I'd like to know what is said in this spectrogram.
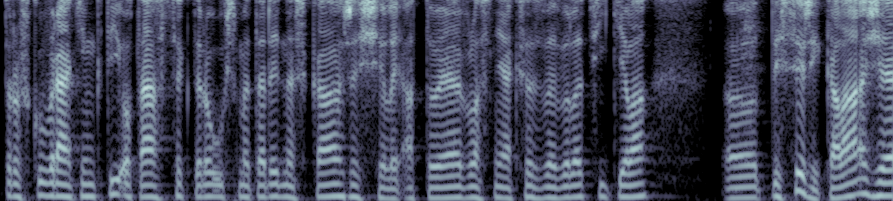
trošku vrátím k té otázce, kterou už jsme tady dneska řešili, a to je vlastně, jak se ve Vile cítila. Eh, ty si říkala, že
